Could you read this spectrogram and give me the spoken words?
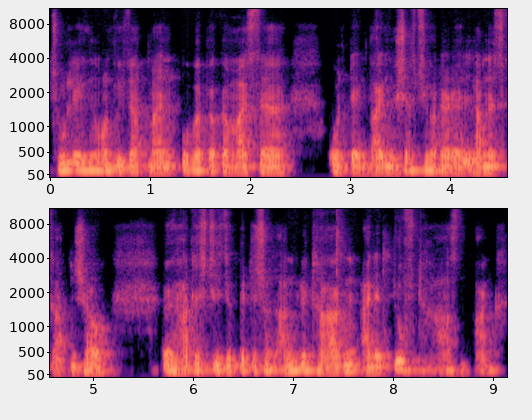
zulegen. Und wie gesagt, mein Oberbürgermeister und den beiden Geschäftsführer der Landesgartenschau äh, hatte ich diese Bitte schon angetragen, eine Duftrasenbank.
